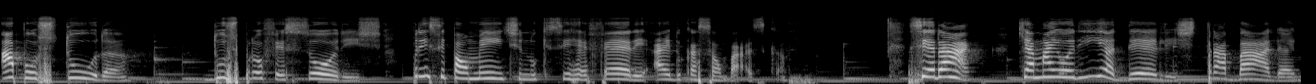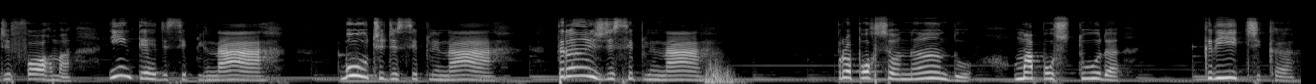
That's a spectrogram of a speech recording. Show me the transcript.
a postura dos professores principalmente no que se refere à educação básica. Será que a maioria deles trabalha de forma interdisciplinar, multidisciplinar, transdisciplinar, proporcionando uma postura crítica,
